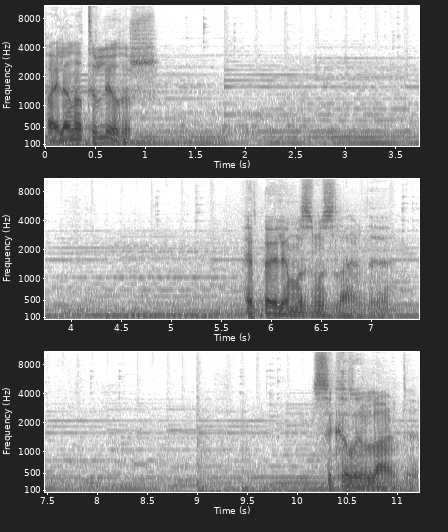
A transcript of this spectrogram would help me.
Taylan hatırlıyordur. Hep böyle mızmızlardı. Sıkılırlardı.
